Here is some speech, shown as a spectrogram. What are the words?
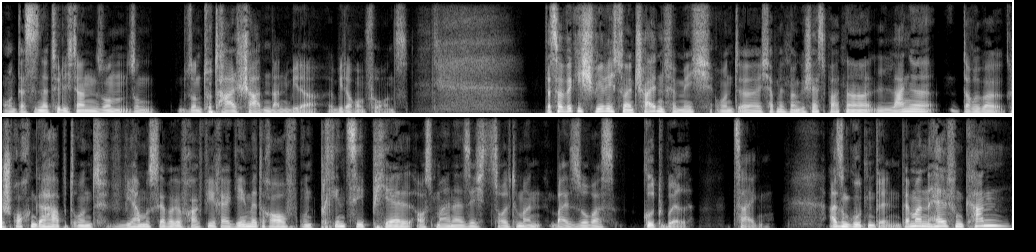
Und das ist natürlich dann so ein, so ein so ein Totalschaden dann wieder wiederum für uns. Das war wirklich schwierig zu entscheiden für mich und äh, ich habe mit meinem Geschäftspartner lange darüber gesprochen gehabt und wir haben uns selber gefragt, wie reagieren wir drauf und prinzipiell aus meiner Sicht sollte man bei sowas Goodwill zeigen. Also einen guten Willen. Wenn man helfen kann,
